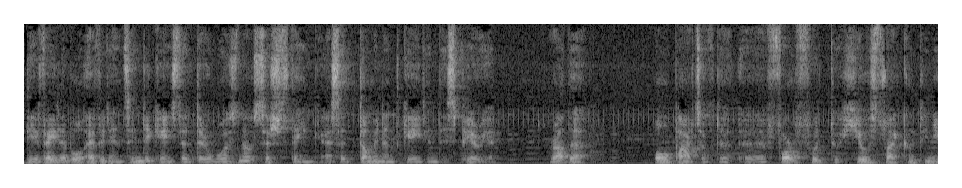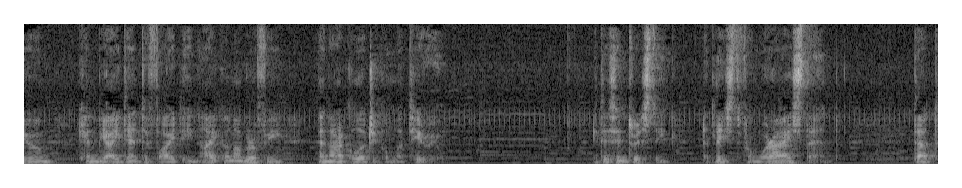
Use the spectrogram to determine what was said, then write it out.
The available evidence indicates that there was no such thing as a dominant gait in this period. Rather, all parts of the uh, forefoot to heel strike continuum can be identified in iconography and archaeological material. It is interesting, at least from where I stand, that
